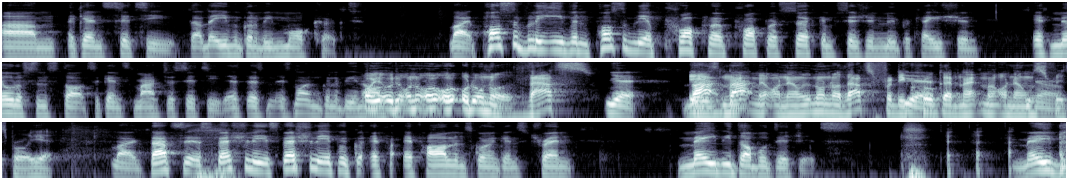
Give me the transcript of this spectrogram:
um, against City, that they're even going to be more cooked. Like possibly even possibly a proper proper circumcision lubrication if Milderson starts against Manchester City. There's, there's it's not even going to be an. Oh, oh, oh, oh, oh, no, that's yeah. That, that, nightmare on Elm. No, no, that's Freddy yeah, Krueger nightmare on Elm Street, bro. Yeah, like that's it. Especially, especially if if if Haaland's going against Trent, maybe double digits, maybe.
